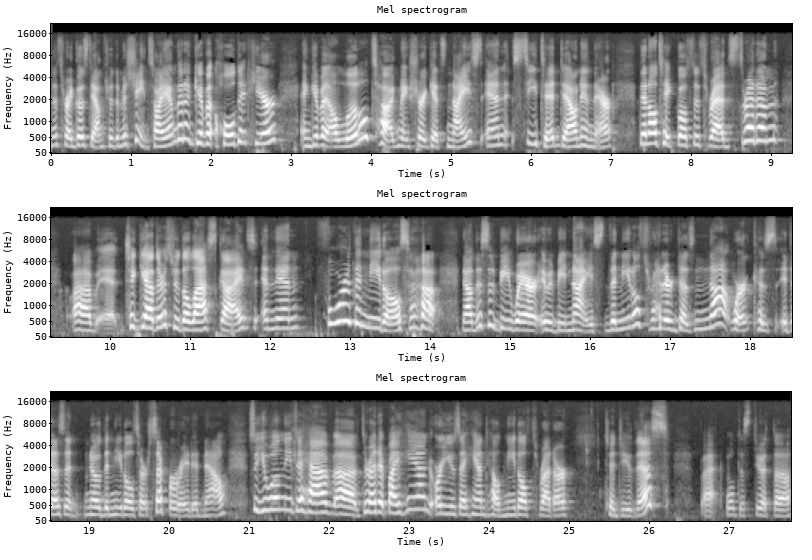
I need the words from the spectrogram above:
the thread goes down through the machine. So I am going to give it, hold it here and give it a little tug, make sure it gets nice and seated down in there. Then I'll take both the threads, thread them uh, together through the last guides, and then for the needles, now this would be where it would be nice. The needle threader does not work because it doesn't know the needles are separated now. So you will need to have uh, thread it by hand or use a handheld needle threader to do this, but we'll just do it the,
